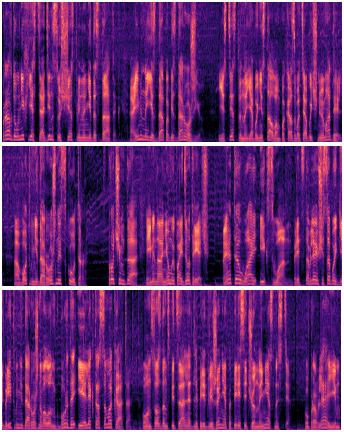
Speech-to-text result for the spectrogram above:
Правда, у них есть один существенный недостаток, а именно езда по бездорожью. Естественно, я бы не стал вам показывать обычную модель, а вот внедорожный скутер. Впрочем, да, именно о нем и пойдет речь. Это YX1, представляющий собой гибрид внедорожного лонгборда и электросамоката. Он создан специально для передвижения по пересеченной местности. Управляя им,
